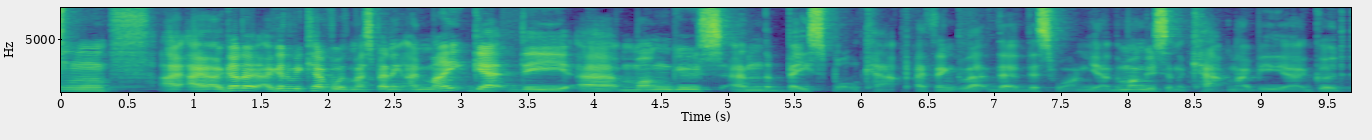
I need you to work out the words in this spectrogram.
Mm, I, I gotta I gotta be careful with my spending. I might get the uh, mongoose and the baseball cap. I think that, that this one, yeah, the mongoose and the cap might be a good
